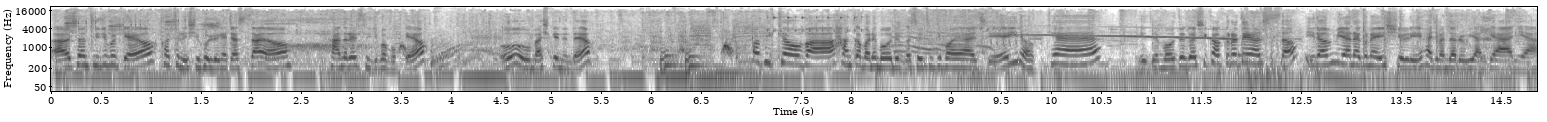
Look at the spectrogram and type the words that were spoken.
아, 전 뒤집을게요. 커틀릿이 훌륭해졌어요. 하늘을 뒤집어 볼게요. 오, 맛있겠는데요? 어, 비켜봐. 한꺼번에 모든 것을 뒤집어야 하지. 이렇게. 이제 모든 것이 거꾸로 되었어. 이런 미안하구나, 이슐리. 하지만 너를 위한 게 아니야.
